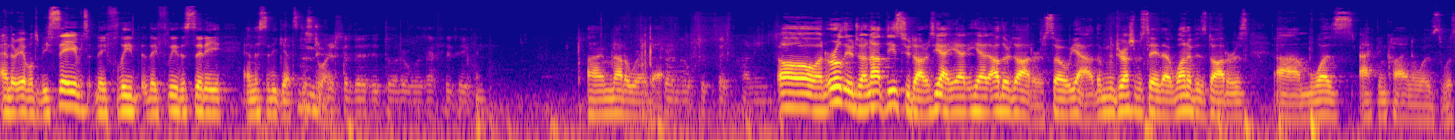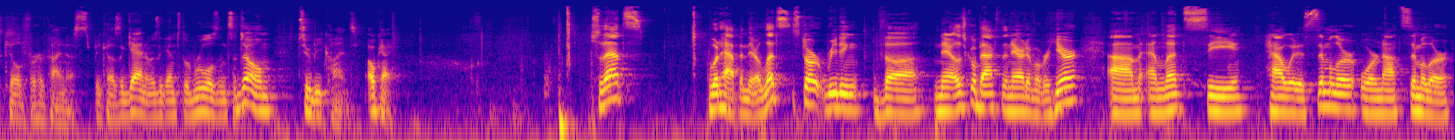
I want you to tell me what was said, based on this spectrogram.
and they're able to be saved. They flee, they flee the city, and the city gets destroyed. that daughter was actually taken. I'm not aware of that. Trying to look like honey. Oh, an earlier daughter, not these two daughters. Yeah, he had, he had other daughters. So yeah, the Midrashim say that one of his daughters um, was acting kind and was, was killed for her kindness because again, it was against the rules in Sodom to be kind. Okay, so that's what happened there. Let's start reading the narrative. Let's go back to the narrative over here um, and let's see how it is similar or not similar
